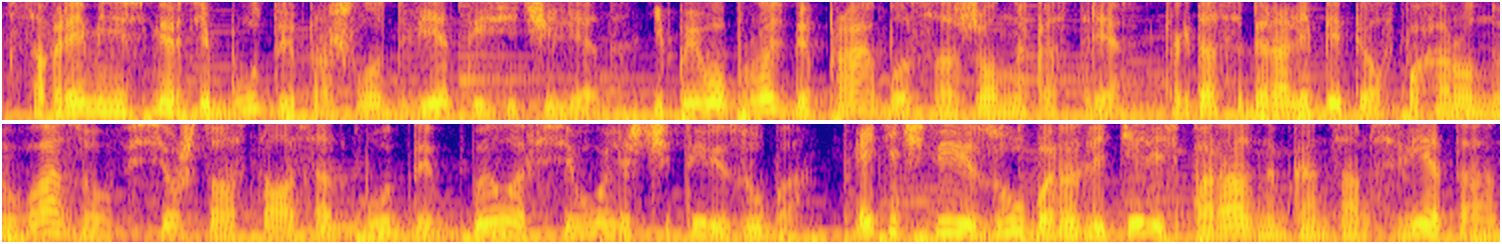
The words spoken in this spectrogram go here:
Со времени смерти Будды прошло 2000 лет, и по его просьбе прах был сожжен на костре. Когда собирали пепел в похоронную вазу, все, что осталось от Будды, было всего лишь 4 зуба. Эти четыре зуба разлетелись по разным концам света,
